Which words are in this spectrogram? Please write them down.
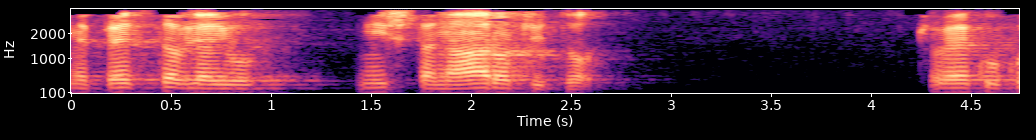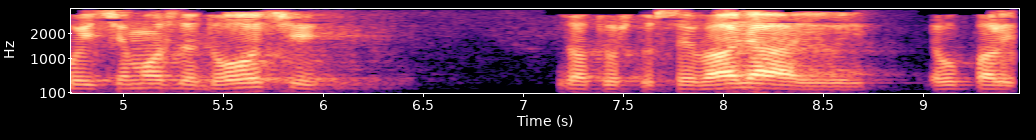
ne predstavljaju ništa naročito, čoveku koji će možda doći zato što se valja ili da upali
